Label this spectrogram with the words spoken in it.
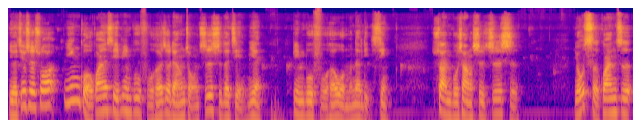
也就是说，因果关系并不符合这两种知识的检验，并不符合我们的理性，算不上是知识。由此观之，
